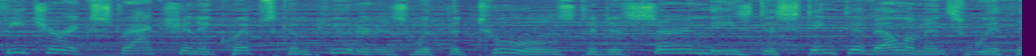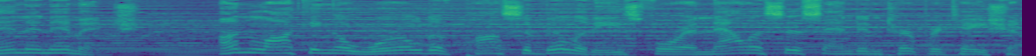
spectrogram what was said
feature extraction equips computers with the tools to discern these distinctive elements within an image, unlocking a world of possibilities for analysis and interpretation.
